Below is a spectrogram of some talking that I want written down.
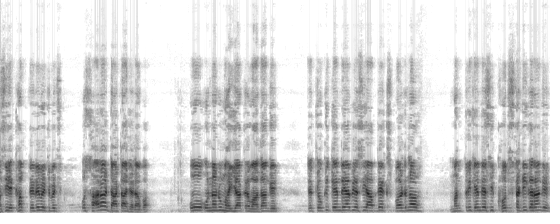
ਅਸੀਂ ਇੱਕ ਹਫ਼ਤੇ ਦੇ ਵਿੱਚ ਵਿੱਚ ਉਹ ਸਾਰਾ ਡਾਟਾ ਜਿਹੜਾ ਵਾ ਉਹ ਉਹਨਾਂ ਨੂੰ ਮੁਹੱਈਆ ਕਰਵਾ ਦਾਂਗੇ। ਤੇ ਕਿਉਂਕਿ ਕਹਿੰਦੇ ਆ ਵੀ ਅਸੀਂ ਆਪਦੇ ਐਕਸਪਰਟ ਨਾਲ ਮੰਤਰੀ ਕਹਿੰਦੇ ਅਸੀਂ ਖੁਦ ਸਟੱਡੀ ਕਰਾਂਗੇ।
